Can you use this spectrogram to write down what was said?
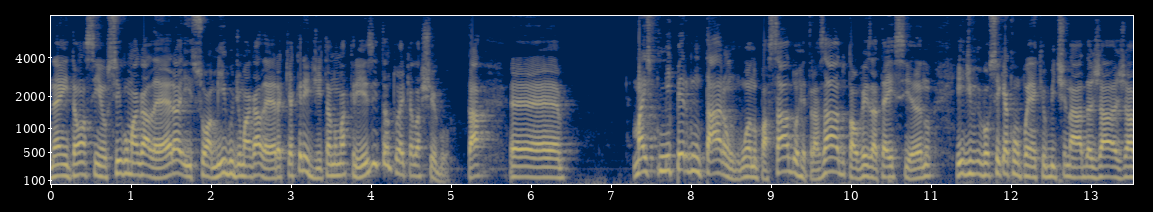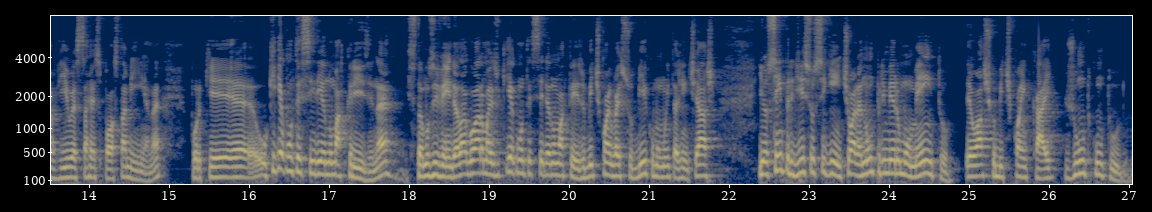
Né? Então, assim, eu sigo uma galera e sou amigo de uma galera que acredita numa crise, e tanto é que ela chegou, tá? É... Mas me perguntaram o ano passado, retrasado, talvez até esse ano, e de você que acompanha aqui o Bitnada já, já viu essa resposta minha, né? Porque eh, o que, que aconteceria numa crise, né? Estamos vivendo ela agora, mas o que aconteceria numa crise? O Bitcoin vai subir, como muita gente acha? E eu sempre disse o seguinte, olha, num primeiro momento, eu acho que o Bitcoin cai junto com tudo,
